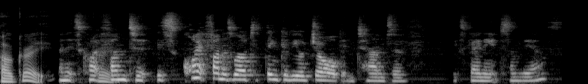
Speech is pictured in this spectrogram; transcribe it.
Oh, great. And it's quite Great. fun to it's quite fun as well to think of your job in terms of explaining it to somebody else.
